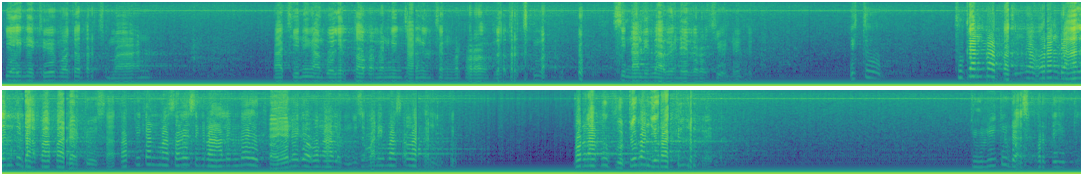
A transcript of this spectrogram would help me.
Ya ini dia mau terjemahan. Ngaji ini ngambil laptop pamen ngincang-ngincang perkara terjemahan. Sinalillah wa itu itu bukan apa sebenarnya orang gak alim itu tidak apa-apa ada dosa. Tapi kan masalahnya sing alim gak ya ini gak orang alim. Itu semuanya masalah kan itu. Orang aku bodoh kan jurah gelem gitu. dulu itu tidak seperti itu.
